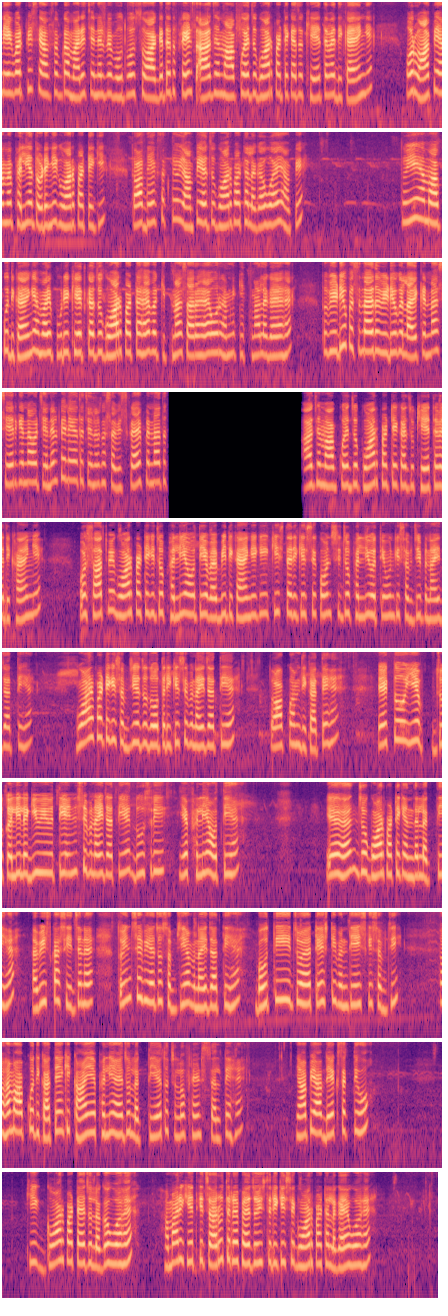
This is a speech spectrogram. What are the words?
Friend एक बार फिर से आप सबका हमारे चैनल पे बहुत बहुत स्वागत है। तो फ्रेंड्स, आज हम आपको है जो गुआर पाटे का जो खेत है, वह दिखाएँगे और वहाँ पे हमें फलियाँ तोड़ेंगे गुआर पाटे की। तो आप देख सकते हो, यहाँ पे है जो गुआर पाठा लगा हुआ है यहाँ पे। तो ये हम आपको दिखाएँगे हमारे पूरे खेत का जो गुआर पाटा है, वह कितना सारा है और हमने कितना लगाया है। तो वीडियो पसंद आए तो वीडियो को लाइक करना, शेयर करना और चैनल पर नहीं हो तो चैनल को सब्सक्राइब करना। तो आज हम आपको जो गुआर पट्टे का जो खेत है वह दिखाएँगे और साथ में गुआर पट्टे की जो फलियाँ होती है वह भी दिखाएँगे कि किस तरीके से कौन सी जो फली होती है, उनकी सब्ज़ी बनाई जाती है। गुआर पट्टे की सब्ज़ी है जो दो तरीके से बनाई जाती है तो आपको हम दिखाते हैं। एक तो ये जो कली लगी हुई होती है, इनसे बनाई जाती है। दूसरी ये फलियाँ होती हैं। ये है जो गुआर पाटे के अंदर लगती है। अभी इसका सीज़न है तो इनसे भी है जो सब्ज़ियाँ बनाई जाती है। बहुत ही जो है टेस्टी बनती है इसकी सब्ज़ी। तो हम आपको दिखाते हैं कि कहाँ ये फलियाँ हैं जो लगती है। तो चलो फ्रेंड्स, चलते हैं। यहाँ पे आप देख सकते हो कि गुआर पाटा है जो लगा हुआ है। हमारे खेत के चारों तरफ़ है जो इस तरीके से गुआर पाटा लगाया हुआ है।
